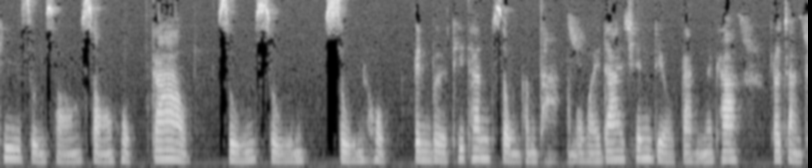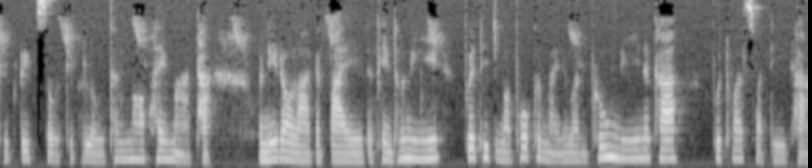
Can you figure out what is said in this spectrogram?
ที่ 022690006 เป็นเบอร์ที่ท่านส่งคำถามเอาไว้ได้เช่นเดียวกันนะคะ พระอาจารย์คริกฤทธิ์โสติพโลท่านมอบให้มาค่ะ วันนี้เราลากันไป แต่เพียงเท่านี้เพื่อที่จะมาพบกันใหม่ในวันพรุ่งนี้นะคะ พุทธวสวัสดีค่ะ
